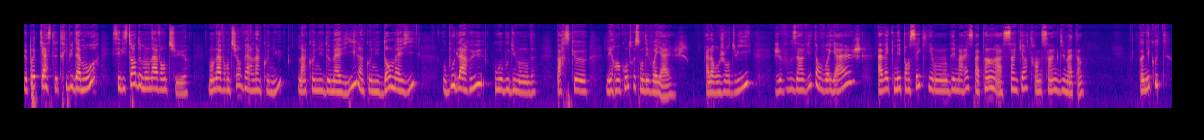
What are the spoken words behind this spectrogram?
Le podcast Tribu d'amour, c'est l'histoire de mon aventure. Mon aventure vers l'inconnu, l'inconnu de ma vie, l'inconnu dans ma vie, au bout de la rue ou au bout du monde. Parce que les rencontres sont des voyages. Alors aujourd'hui, je vous invite en voyage avec mes pensées qui ont démarré ce matin à 5h35 du matin. Bonne écoute.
